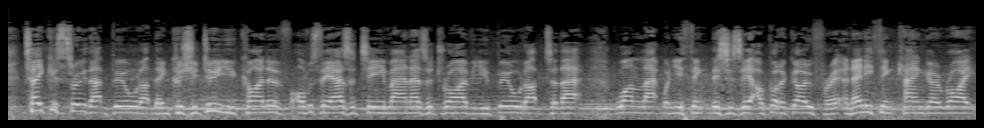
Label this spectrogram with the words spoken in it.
Take us through that build up then, because you do, you kind of, obviously as a team and as a driver, you build up to that one lap when you think this is it, I've got to go for it, and anything can go right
